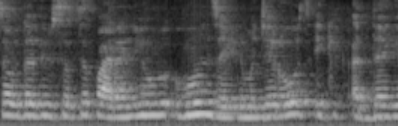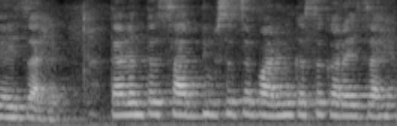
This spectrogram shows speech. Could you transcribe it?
चौदा दिवसाचं पारायण हो-, होऊन जाईल. म्हणजे रोज एक एक अध्याय घ्यायचा आहे. त्यानंतर सात दिवसाचं पारायण कसं करायचं आहे?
